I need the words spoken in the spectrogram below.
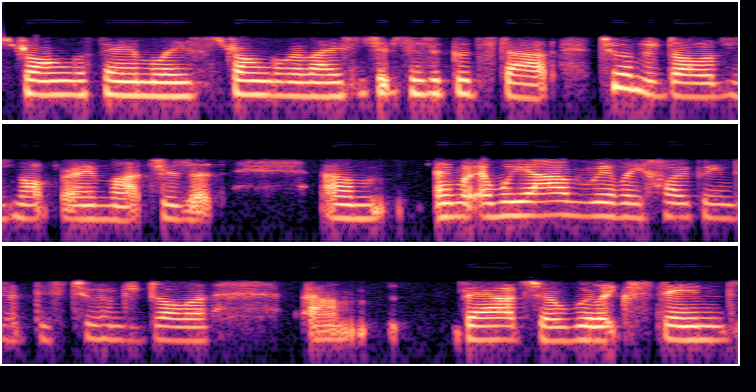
stronger families, stronger relationships is a good start. Two hundred dollars is not very much, is it? Um, and, we are really hoping that this two hundred dollar um, voucher will extend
